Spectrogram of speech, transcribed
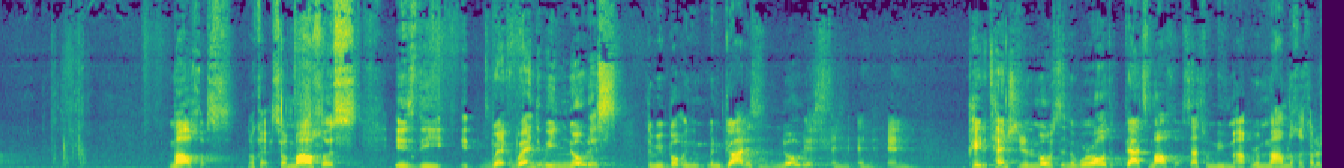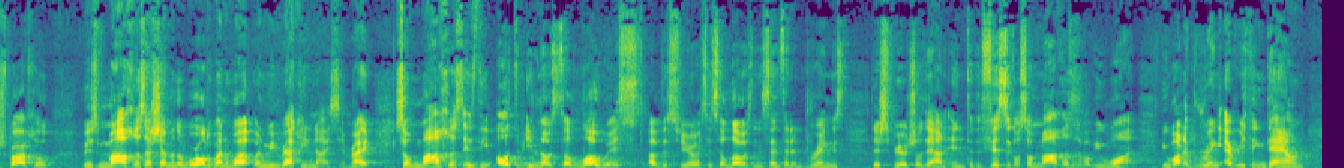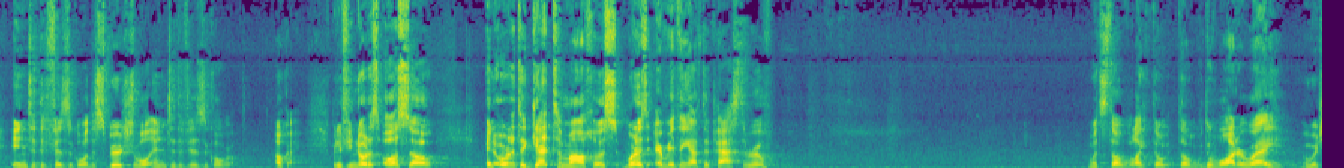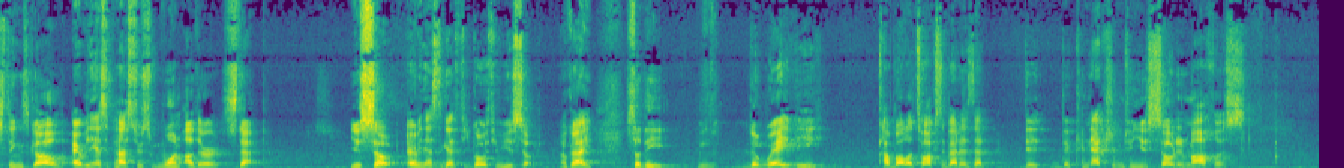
Malchus. Okay, so Malchus is the. It, when, when do we notice The, but when, when God is noticed and, and, and paid attention to the most in the world, that's Malchus. That's when we HaKadosh Baruch Hu, is Malchus Hashem in the world when what? When we recognize Him, right? So Malchus is the ultimate, even though it's the lowest of the spheres, it's the lowest in the sense that it brings the spiritual down into the physical. So Malchus is what we want. We want to bring everything down into the physical, the spiritual into the physical world. Okay. But if you notice also, in order to get to Malchus, what does everything have to pass through? What's the like the, the, the waterway in which things go? Everything has to pass through one other step. Yisod. Everything has to get go through Yisod. Okay? So the the way the Kabbalah talks about it is that the, the connection between Yisod and Malchus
